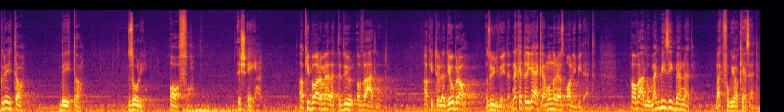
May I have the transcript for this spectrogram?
Gréta, Béta, Zoli, Alfa. És én. Aki balra melletted ül, a vádlód. Aki tőled jobbra, az ügyvéded. Neked pedig el kell mondani az alibidet. Ha a vádló megbízik benned, megfogja a kezed.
